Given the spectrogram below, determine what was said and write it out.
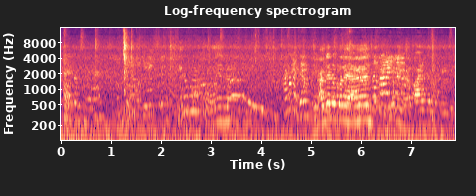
Ito, gusto mo yan? Ganun ko lang na. Ano ka? Ah, ganun pala yan. Ah. Kapain na lang kayo.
